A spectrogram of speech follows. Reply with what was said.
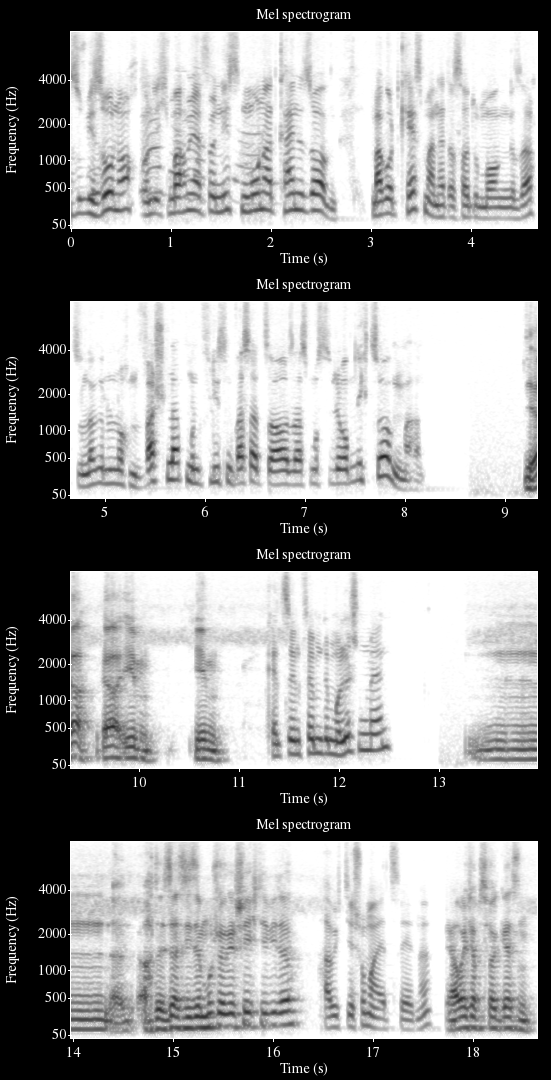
sowieso noch und ich mache mir für den nächsten Monat keine Sorgen. Margot Käßmann hat das heute Morgen gesagt. Solange du noch einen Waschlappen und fließend Wasser zu Hause hast, musst du dir um nichts Sorgen machen. Ja, ja, eben. eben. Kennst du den Film Demolition Man? Mm, ach, das ist das diese Muschelgeschichte wieder? Habe ich dir schon mal erzählt, ne? Ja, aber ich habe es vergessen.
